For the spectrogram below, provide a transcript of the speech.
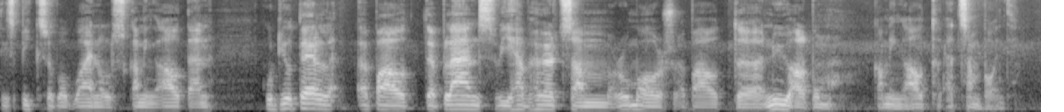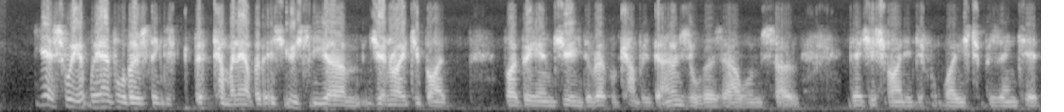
these picks of vinyls coming out. And could you tell about the plans? We have heard some rumors about the new album coming out at some point. Yes, we we have all those things coming out, but it's usually um, generated by by BMG, the record company that owns all those albums. So they're just finding different ways to present it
